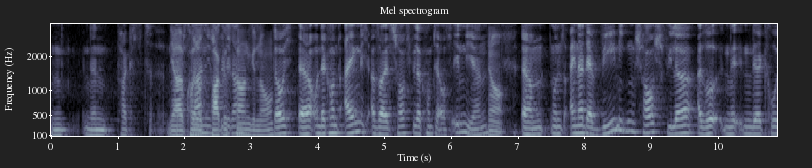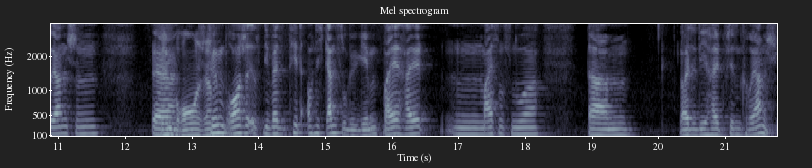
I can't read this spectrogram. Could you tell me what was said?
ein, ein Pakist ja, kommt aus Pakistan, genau. glaube ich. Äh, und er kommt eigentlich, also als Schauspieler kommt er aus Indien Ja. Ähm, und ist einer der wenigen Schauspieler, also in, in der koreanischen äh, Filmbranche. Filmbranche ist Diversität auch nicht ganz so gegeben, weil halt mh, meistens nur ähm, Leute, die halt fließend Koreanisch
